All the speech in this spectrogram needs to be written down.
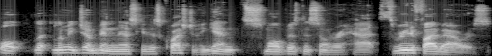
Well, let, let me jump in and ask you this question. Again, small business owner hat, three to five hours.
